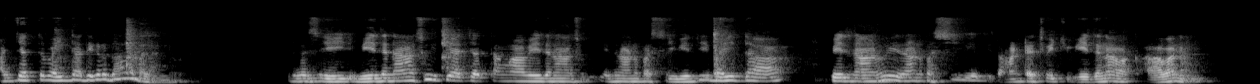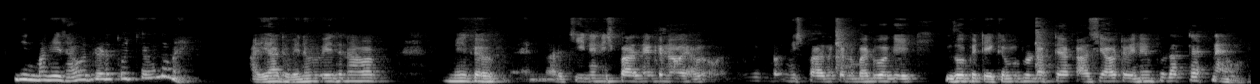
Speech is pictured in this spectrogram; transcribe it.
අජත්ත පහිත්තා දෙකට දාලා බලන්න ඕනේ. ඊට පස්සේ වේදනාසු ඉති අජත්තං වා වේදනාසු වේදනානුපස්සී වේති. පහිත්තා වේදනානු වේදනානුපස්සී වේති. Tamanට ඇති වෙච්ච වේදනාවක් ආවනම් ඉතින් මගේ සහෝදරයට තොච්චර තමයි. අයියාට වෙනම වේදනාවක් මේක අර චීන නිෂ්පාදනය කරන නිෂ්පාදනය කරන බඩු වගේ යුරෝපෙට එකම ප්‍රොඩක්ට් එකක් ආසියාවට වෙනම ප්‍රොඩක්ට් එකක් නැහැ මොකද.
